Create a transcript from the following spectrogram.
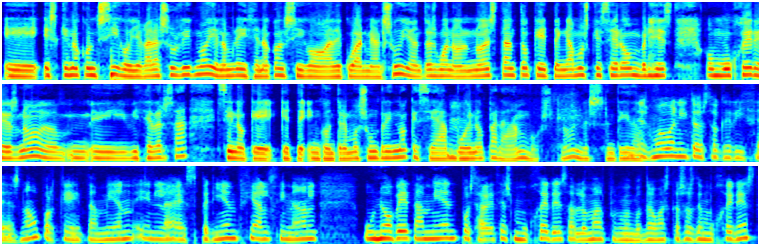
eh, es que no consigo llegar a su ritmo y el hombre dice, no consigo adecuarme al suyo. Entonces, bueno, no es tanto que tengamos que ser hombres o mujeres, ¿no? Y viceversa, sino que, que encontremos un ritmo que sea mm. bueno para ambos, ¿no? En ese sentido. Es muy bonito esto que dices, ¿no? Porque también en la experiencia al final uno ve también, pues a veces mujeres, hablo más porque me he encontrado más casos de mujeres,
